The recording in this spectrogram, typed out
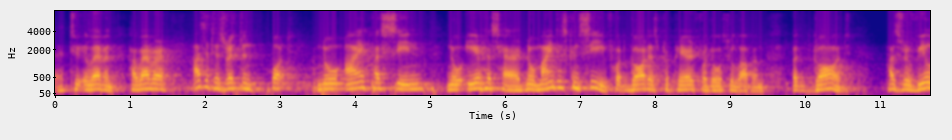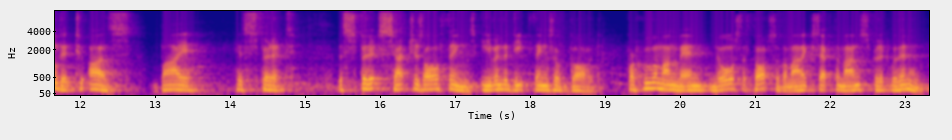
uh, to 11. However, as it is written, what no eye has seen, no ear has heard, no mind has conceived what God has prepared for those who love him, but God has revealed it to us by his Spirit. The Spirit searches all things, even the deep things of God. For who among men knows the thoughts of a man except the man's spirit within him?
